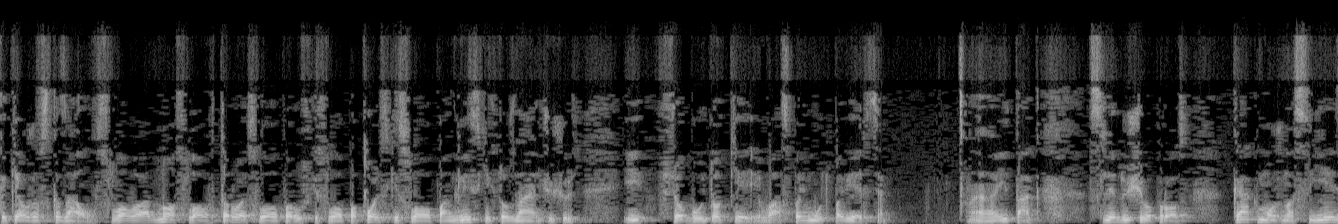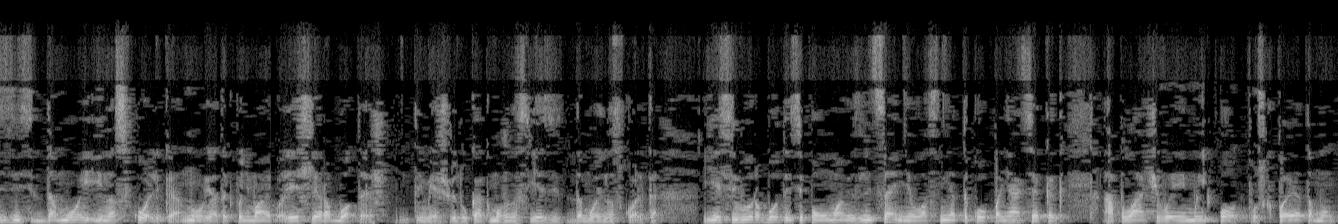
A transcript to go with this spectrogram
как я уже сказал, слово одно, слово второе, слово по-русски, слово по-польски, слово по-английски, кто знает чуть-чуть. И все будет окей, вас поймут, поверьте. Э, итак, следующий вопрос как можно съездить домой и насколько? Ну, я так понимаю, если работаешь, ты имеешь в виду, как можно съездить домой и насколько? Если вы работаете по умове лицензии, у вас нет такого понятия, как оплачиваемый отпуск. Поэтому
